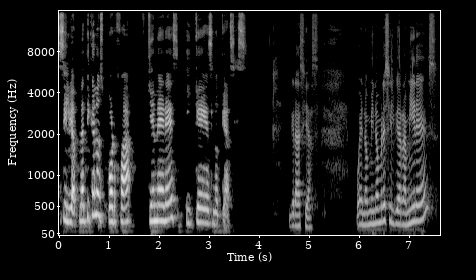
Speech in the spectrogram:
Silvia, platícanos porfa quién eres y qué es lo que haces. Gracias. Bueno, mi nombre es Silvia Ramírez.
